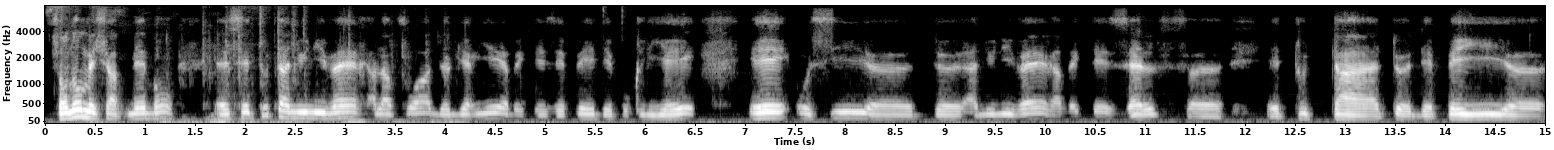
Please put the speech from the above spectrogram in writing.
Son nom m'échappe, mais bon, c'est tout un univers à la fois de guerriers avec des épées, des boucliers, et aussi de, un univers avec des elfes et tout un des pays euh,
